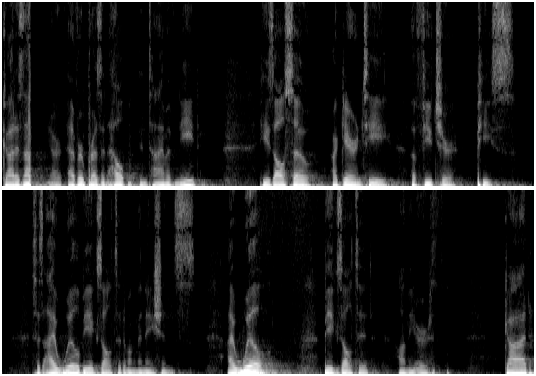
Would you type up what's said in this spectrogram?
God is not only our ever present help in time of need, He's also our guarantee of future peace. Says, I will be exalted among the nations. I will be exalted on the earth. God,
